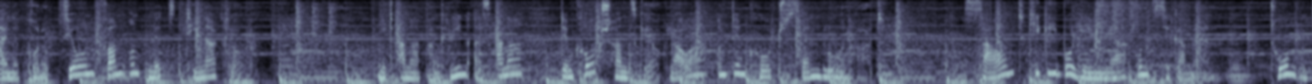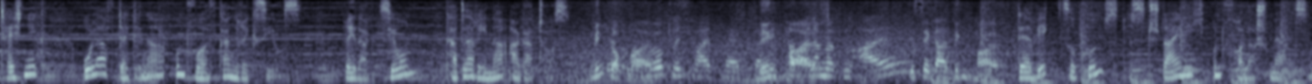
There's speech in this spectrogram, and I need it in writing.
Eine Produktion von und mit Tina Klopp. Mit Anna Panknin als Anna, dem Coach Hans-Georg Lauer und dem Coach Sven Blumenrath. Sound Kiki Bohemia und Zickerman. Ton und Technik Olaf Dettinger und Wolfgang Rixius. Redaktion Katharina Agathos. Wink doch mal. Wirklich weit weg. Da Wink mal. einer mit dem All. Ist egal, wink mal. Der Weg zur Kunst ist steinig und voller Schmerzen.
